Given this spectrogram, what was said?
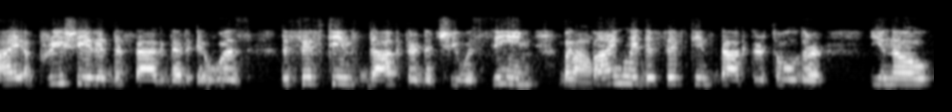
I appreciated the fact that it was the 15th doctor that she was seeing, but wow. finally the 15th doctor told her, you know,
